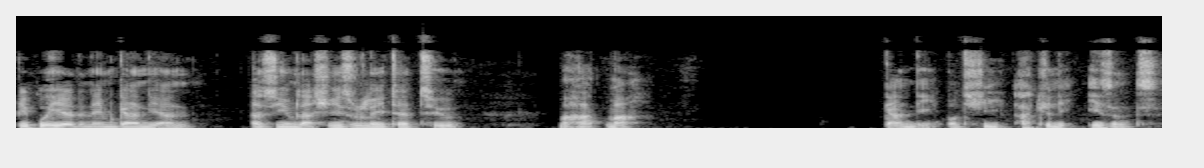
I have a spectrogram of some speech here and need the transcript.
people hear the name Gandhi and assume that she is related to Mahatma Gandhi, but she actually isn't.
